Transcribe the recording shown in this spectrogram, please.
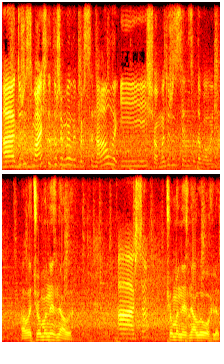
А, дуже смачно, дуже милий персонал і що, ми дуже сильно задоволені. Але чого ми не зняли? А що? Чого ми не зняли огляд?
